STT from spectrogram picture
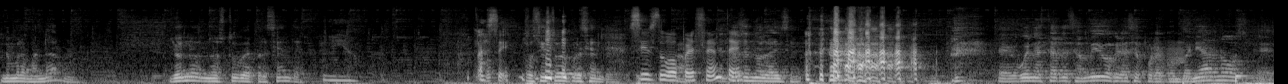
No me la mandaron. Yo no, estuve presente. Así. ¿O, sí estuve presente? sí estuvo ah, presente. Entonces no la hice. Eh, buenas tardes amigos, gracias por acompañarnos. Eh,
